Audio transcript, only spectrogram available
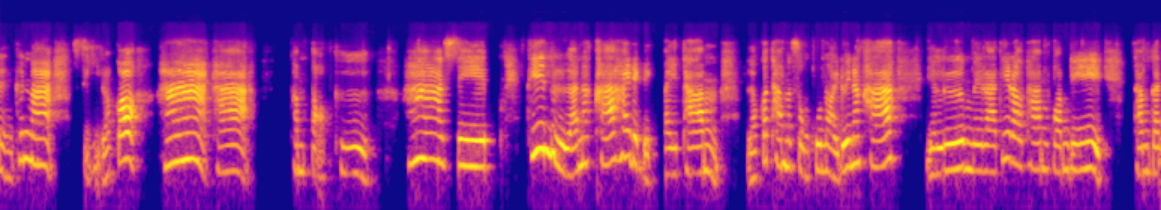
1 ขึ้นมา 4 แล้วก็ 5 ค่ะ คำตอบคือ 50 ที่เหลือนะคะให้เด็กๆไปทำแล้วก็ทำมาส่งครูหน่อยด้วยนะคะ อย่าลืมเวลาที่เราทำความดีทำกัน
